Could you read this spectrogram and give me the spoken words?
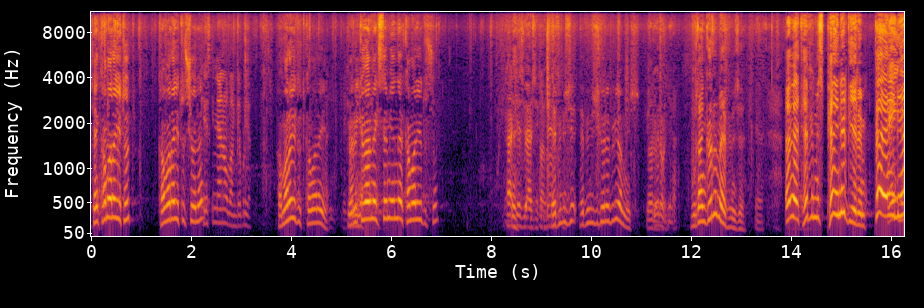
sen kamerayı tut. Kamerayı tut şöyle. Keskinlerin olan gel buraya. Kamerayı tut kamerayı. Görüntü vermek istemeyenler kamerayı tutsun. Herkes verecek. Hepimizi hepimizi görebiliyor muyuz? Görür ya. Buradan görür mü hepimizi? Evet. hepimiz peynir diyelim. Peynir.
